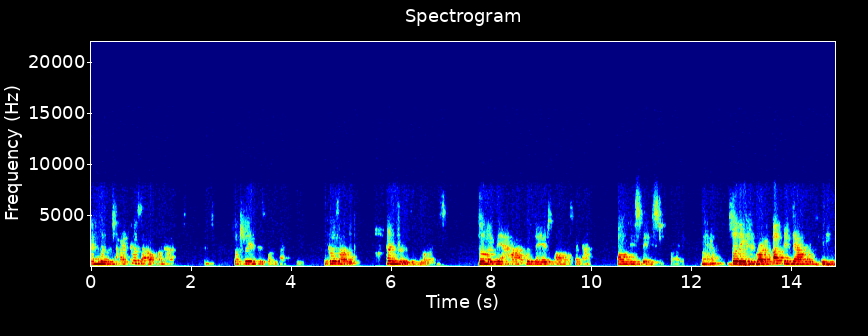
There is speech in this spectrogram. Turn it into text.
And when the tide goes out on that, especially if this one time, it goes out like hundreds of yards. So like they have, the bears all like all this space to play. So they just run up and down the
